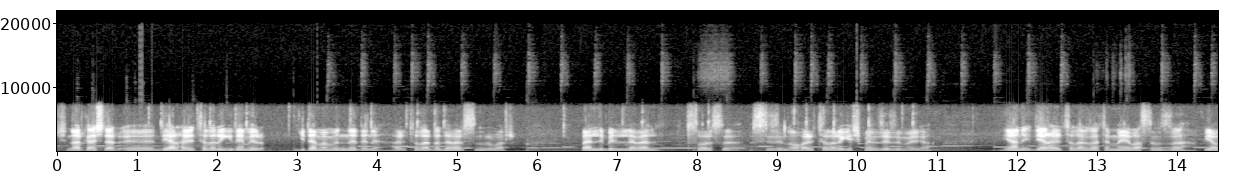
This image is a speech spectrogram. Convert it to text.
Şimdi arkadaşlar, eee, diğer haritalara gidemiyorum. Gidememin nedeni haritalarda level sınırı var. Belli bir level sonrası sizin o haritalara geçmenize izin veriyor. Yani diğer haritalar zaten M'ye bastığınızda ya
